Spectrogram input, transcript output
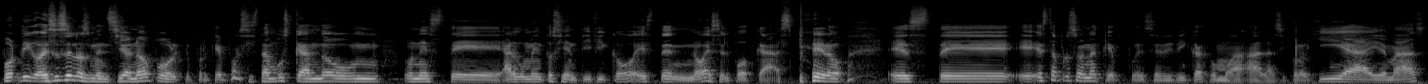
Por, digo, eso se los menciono porque, porque por si están buscando un, un este argumento científico, este no es el podcast, pero este e, esta persona que pues se dedica como a, la psicología y demás,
